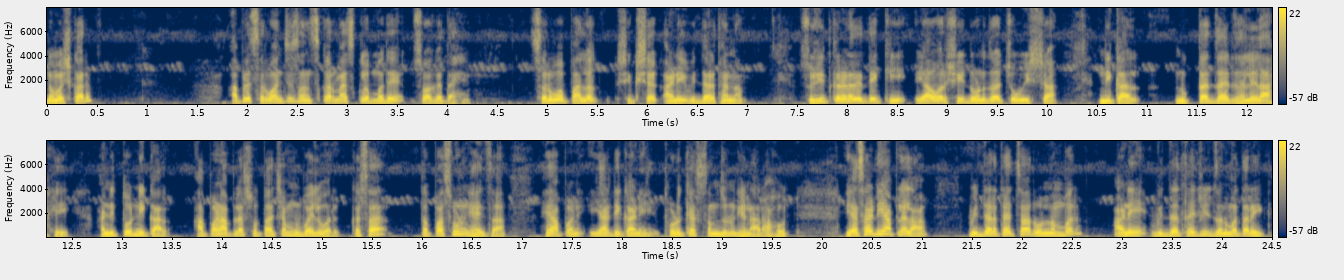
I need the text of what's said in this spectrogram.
नमस्कार. आपल्या सर्वांचे संस्कार मॅथ्स क्लबमध्ये स्वागत आहे. सर्व पालक शिक्षक आणि विद्यार्थ्यांना सूचित करण्यात येते की यावर्षी दोन हजार चोवीसचा निकाल नुकताच जाहीर झालेला आहे आणि तो निकाल आपण आपल्या स्वतःच्या मोबाईलवर कसा तपासून घ्यायचा हे आपण या ठिकाणी थोडक्यात समजून घेणार आहोत. यासाठी आपल्याला विद्यार्थ्याचा रोल नंबर आणि विद्यार्थ्याची जन्मतारीख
